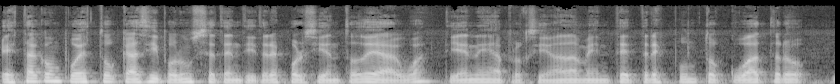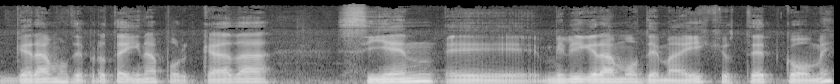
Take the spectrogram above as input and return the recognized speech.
Está compuesto casi por un 73% de agua, tiene aproximadamente 3.4 gramos de proteína por cada 100 eh, miligramos de maíz que usted come.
